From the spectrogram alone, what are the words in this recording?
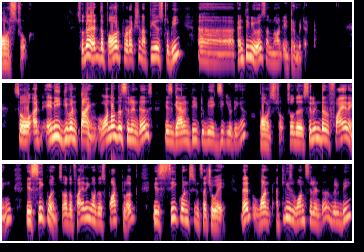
power stroke. So, that the power production appears to be uh, continuous and not intermittent. So, at any given time one of the cylinders is guaranteed to be executing a power stroke. So, the cylinder firing is sequenced or the firing of the spark plug is sequenced in such a way that one at least one cylinder will be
